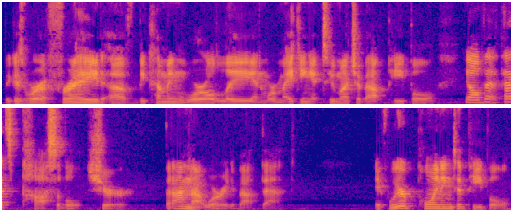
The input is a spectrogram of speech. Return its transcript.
because we're afraid of becoming worldly and we're making it too much about people. Y'all, that, that's possible, sure, but I'm not worried about that. If we're pointing to people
